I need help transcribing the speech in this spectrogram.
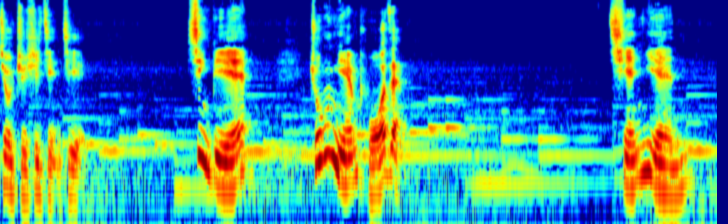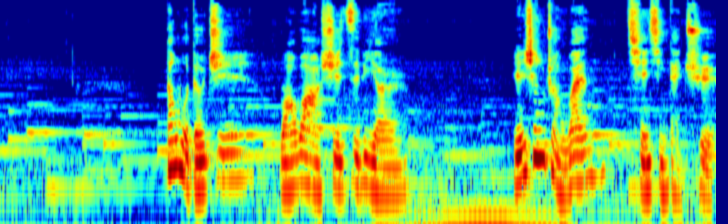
就只是简介。性别：中年婆子。前言：当我得知娃娃是自闭儿。人生转弯，前行胆怯，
